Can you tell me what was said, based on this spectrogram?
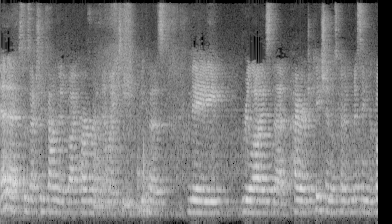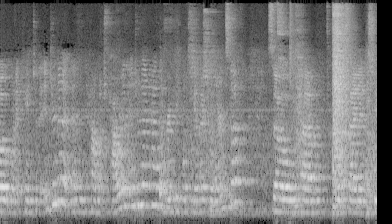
edX was actually founded by Harvard and MIT because they realized that higher education was kind of missing the boat when it came to the internet and how much power the internet had to bring people together to learn stuff. So um, decided to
